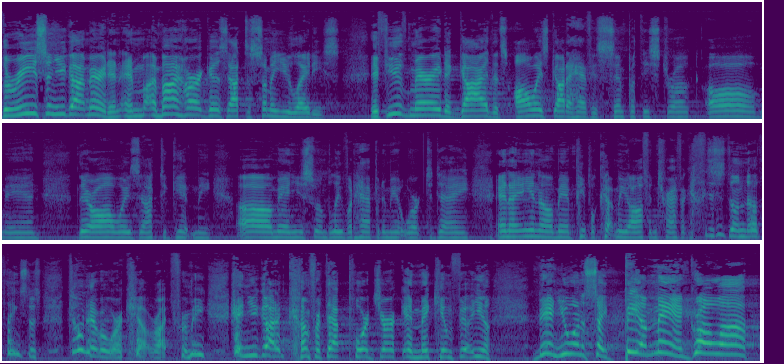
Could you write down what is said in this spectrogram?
The reason you got married, and, and my heart goes out to some of you ladies. If you've married a guy that's always got to have his sympathy stroke, oh man, they're always out to get me. Oh, man, you just wouldn't believe what happened to me at work today. And, I, you know, man, people cut me off in traffic. I just don't know. Things just don't ever work out right for me. And you got to comfort that poor jerk and make him feel, you know, man, you want to say, be a man, grow up.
